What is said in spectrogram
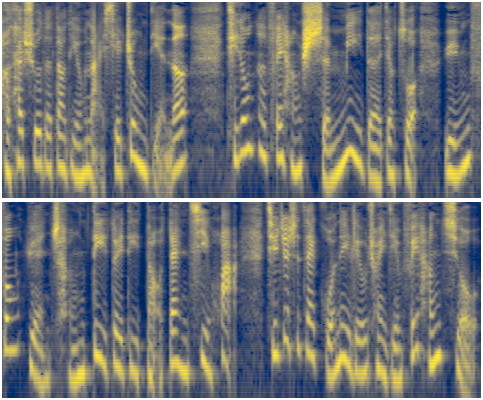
好，他说的到底有哪些重点呢？其中呢，非常神秘的叫做“云峰远程地对地导弹计划”，其实这是在国内流传已经非常久，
